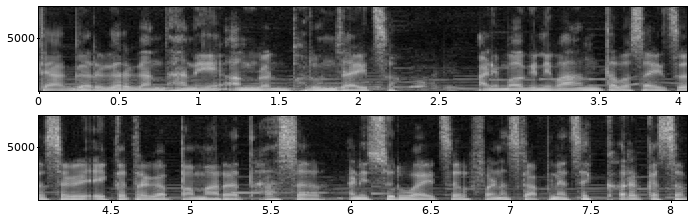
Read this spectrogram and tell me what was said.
त्या गरगर गंधाने अंगण भरून जायचं. आणि मग निवांत बसायचं सगळे एकत्र गप्पा मारत हसत आणि सुरू व्हायचं फणस कापण्याचे खरं कसब.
